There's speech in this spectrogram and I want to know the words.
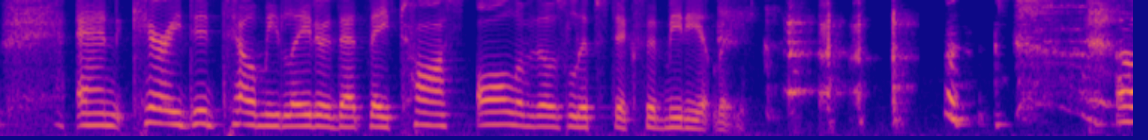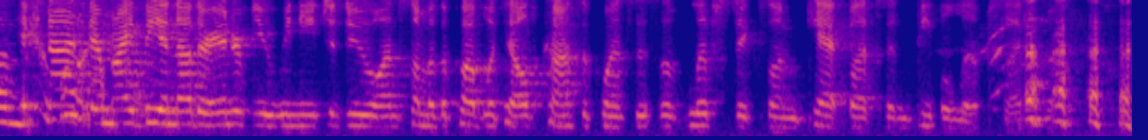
and Kerry did tell me later that they tossed all of those lipsticks immediately. Um, if not, there might be another interview we need to do on some of the public health consequences of lipsticks on cat butts and people lips. I don't know.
